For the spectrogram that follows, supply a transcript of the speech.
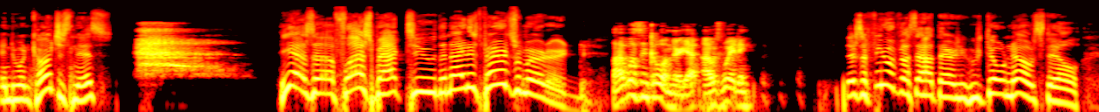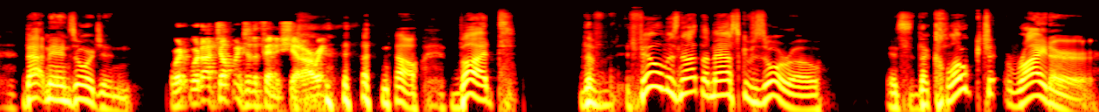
into unconsciousness. He has a flashback to the night his parents were murdered. I wasn't going there yet. I was waiting. There's a few of us out there who don't know still Batman's origin. We're, we're not jumping to the finish yet, are we? no, but the film is not the Mask of Zorro. It's the Cloaked Rider.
